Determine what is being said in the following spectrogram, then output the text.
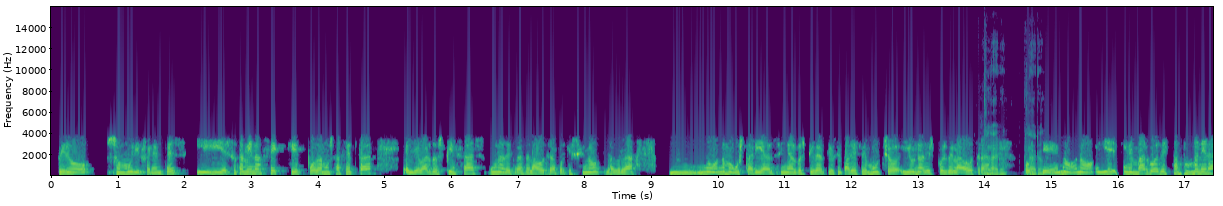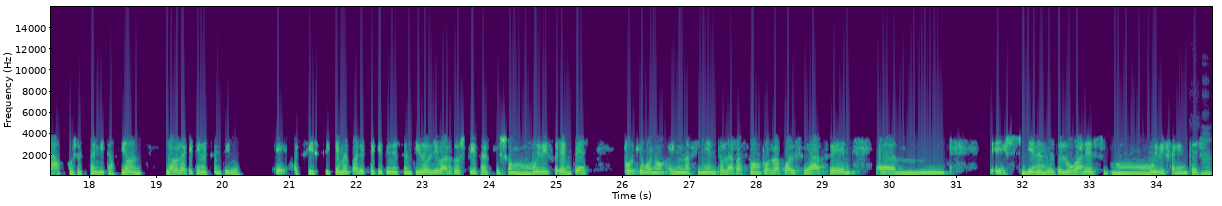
pero son muy diferentes y eso también hace que podamos aceptar el llevar dos piezas una detrás de la otra, porque si no, la verdad, mm, no, no me gustaría enseñar dos piezas que se parecen mucho y una después de la otra. Claro, porque no, no. Y eh, sin embargo, de esta manera, pues esta invitación, la verdad que tiene sentido. Eh, así sí que me parece que tiene sentido llevar dos piezas que son muy diferentes, porque bueno, el nacimiento, la razón por la cual se hacen, es- vienen desde lugares muy diferentes. Mm.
